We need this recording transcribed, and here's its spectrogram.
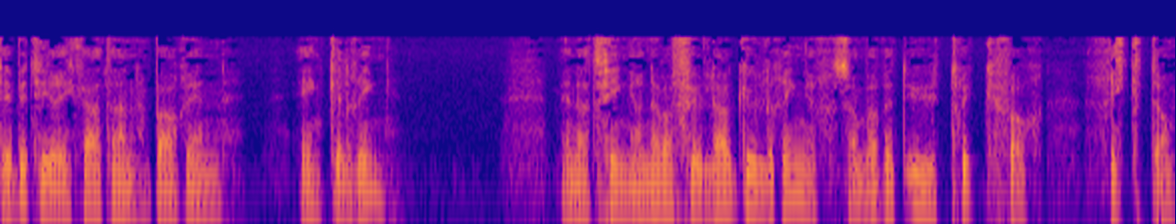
det betyr ikke at han bar en enkel ring, men at fingrene var fulle av gullringer som var et uttrykk for rikdom.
